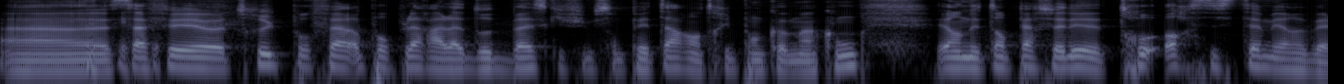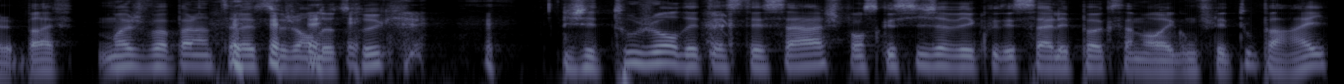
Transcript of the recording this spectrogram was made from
ça fait truc pour faire pour plaire à la de base qui fume son pétard en tripant comme un con et en étant persuadé d'être trop hors système et rebelle. Bref, moi, je vois pas l'intérêt de ce genre de truc. J'ai toujours détesté ça. Je pense que si j'avais écouté ça à l'époque, ça m'aurait gonflé tout pareil.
